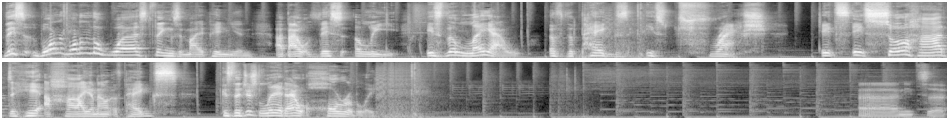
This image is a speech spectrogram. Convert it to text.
This one one of the worst things in my opinion about this elite is the layout of the pegs is trash. It's it's so hard to hit a high amount of pegs because they're just laid out horribly. Uh, I need to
